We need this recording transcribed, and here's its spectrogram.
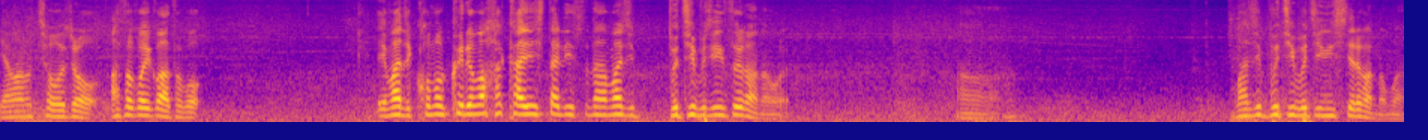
山の頂上。あそこ行こうあそこ。えマジこの車破壊したリスナーマジブチブチにするかな俺。ああマジブチブチにしてるからなお前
